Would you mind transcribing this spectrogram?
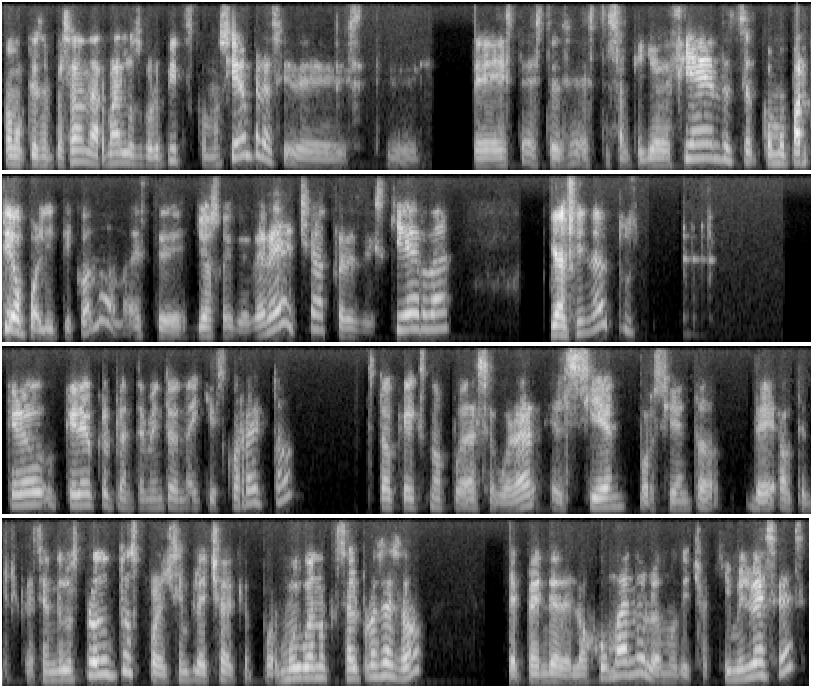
como que se empezaron a armar los grupitos como siempre, así de, este, este, este, este es al que yo defiendo, este, como partido político, ¿no? Este, yo soy de derecha, tú eres de izquierda, y al final, pues, creo, creo que el planteamiento de Nike es correcto. StockX no puede asegurar el 100% de autentificación de los productos por el simple hecho de que por muy bueno que sea el proceso, depende del ojo humano, lo hemos dicho aquí mil veces,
